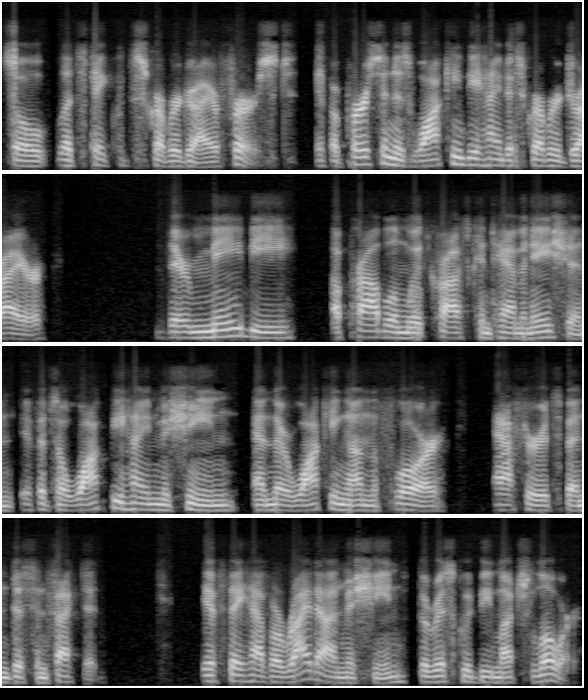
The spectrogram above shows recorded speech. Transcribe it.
So let's take the scrubber dryer first. If a person is walking behind a scrubber dryer, there may be a problem with cross contamination if it's a walk behind machine and they're walking on the floor after it's been disinfected. If they have a ride on machine, the risk would be much lower.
